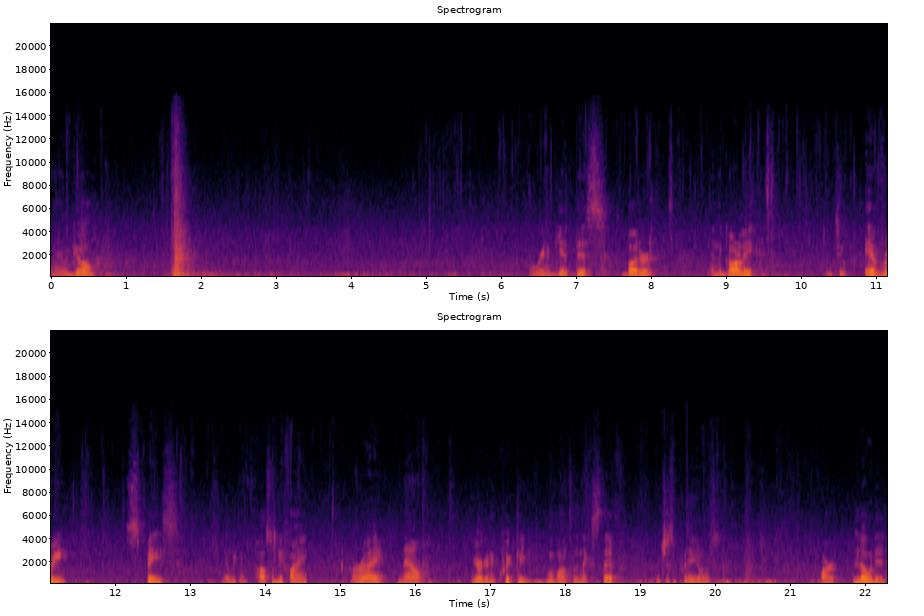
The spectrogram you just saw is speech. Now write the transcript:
There we go. We're gonna get this butter and the garlic into every space that we can possibly find. All right, now we are gonna quickly move on to the next step, which is potatoes. Our loaded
